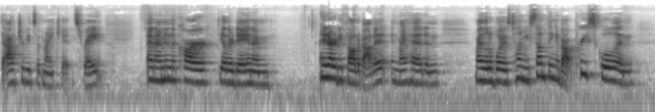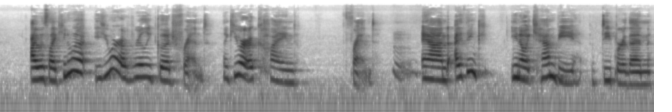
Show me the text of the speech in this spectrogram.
the attributes of my kids, right? And I'm in the car the other day and I'm I'd already thought about it in my head and my little boy was telling me something about preschool and I was like, you know what? You are a really good friend. Like you are a kind friend. Hmm. And I think, you know, it can be deeper than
